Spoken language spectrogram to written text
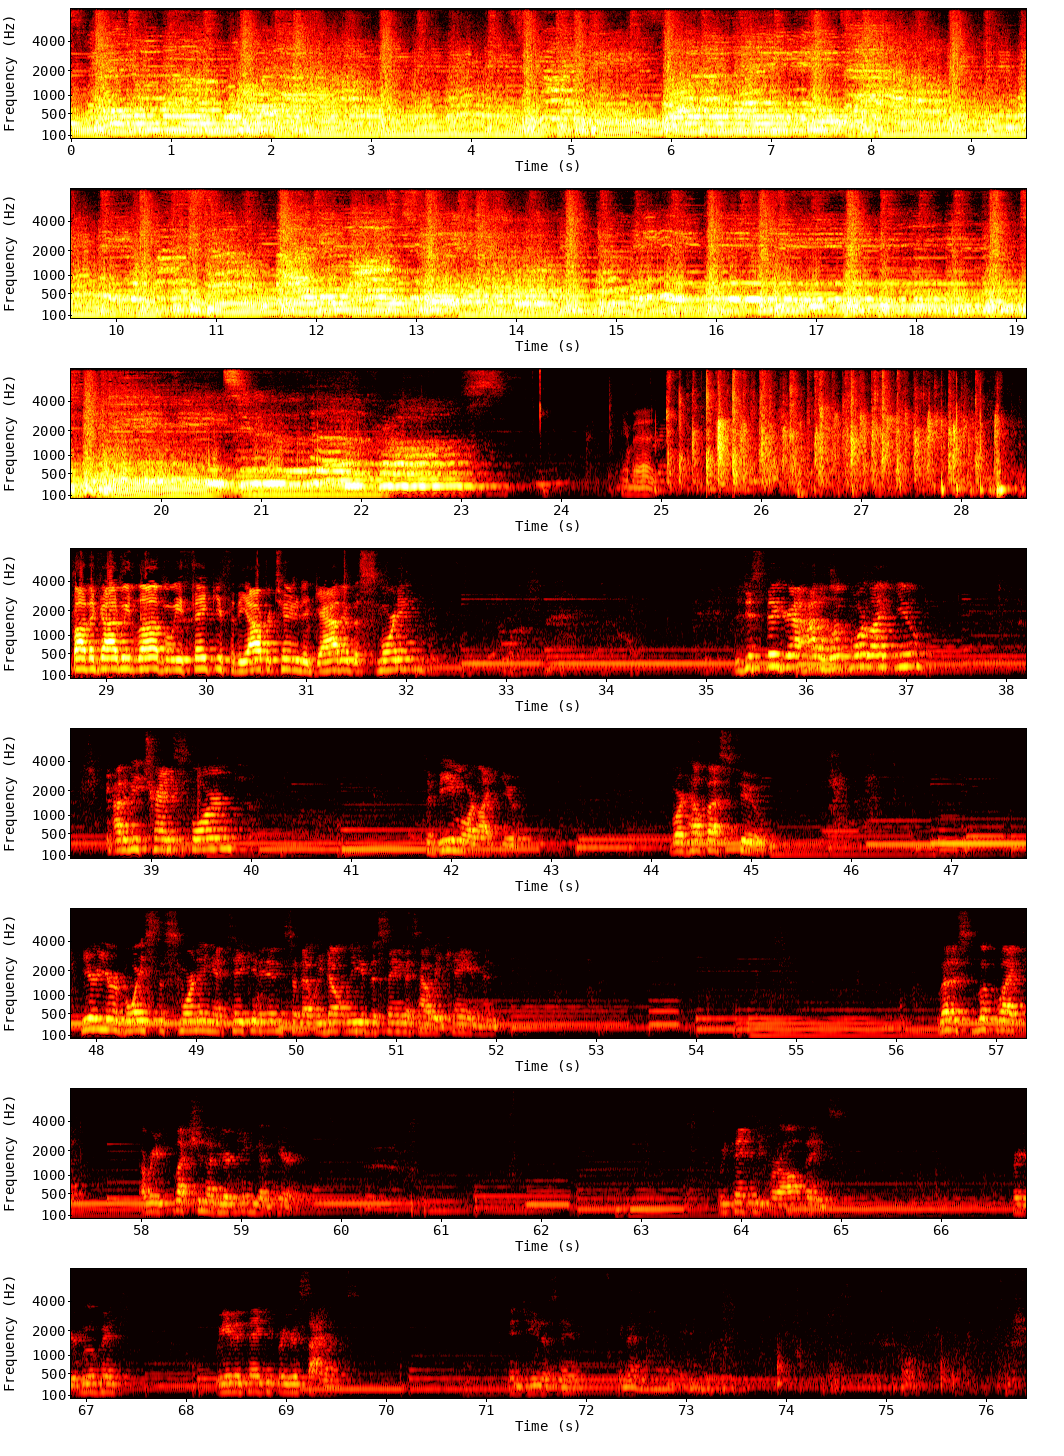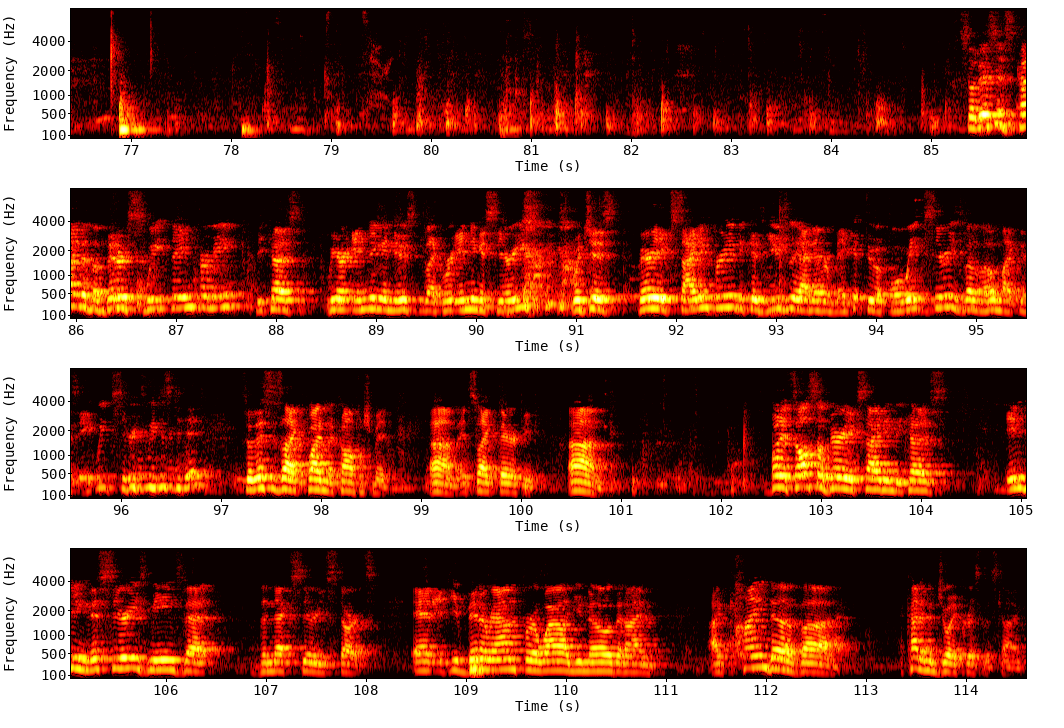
Sweet. Father God, we love and we thank you for the opportunity to gather this morning. To just figure out how to look more like you, how to be transformed to be more like you. Lord, help us to hear your voice this morning and take it in so that we don't leave the same as how we came. And let us look like a reflection of your kingdom here. We thank you for all things, for your movement. We even thank you for your silence. In Jesus' name, amen. So this is kind of a bittersweet thing for me because we are ending a new, like we're ending a series, which is very exciting for me because usually I never make it to a four-week series, let alone like this eight-week series we just did. So this is like quite an accomplishment. Um, it's like therapy. Um, but it's also very exciting because ending this series means that the next series starts. And if you've been around for a while, you know that I'm, I kind of, uh, kind of enjoy Christmas time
